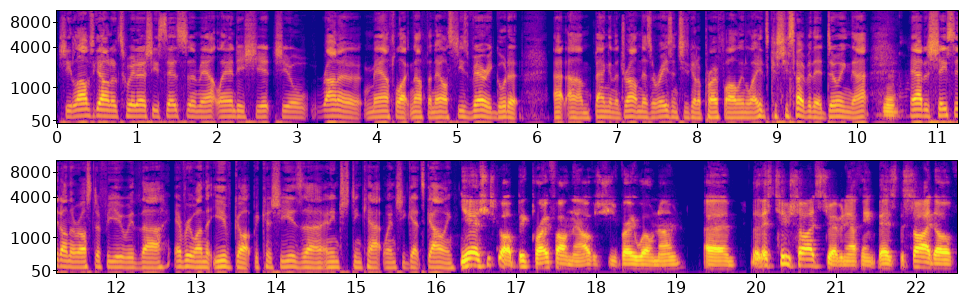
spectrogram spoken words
She loves going to Twitter. She says some outlandish shit. She'll run her mouth like nothing else. She's very good at at um, banging the drum. There's a reason she's got a profile in Leeds because she's over there doing that. Yeah. How does she sit on the roster for you with uh, everyone that you've got? Because she is uh, an interesting cat when she gets going. Yeah, she's got a big profile now. Obviously, she's very well known. Um, But there's two sides to Ebanie. I think there's the side of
